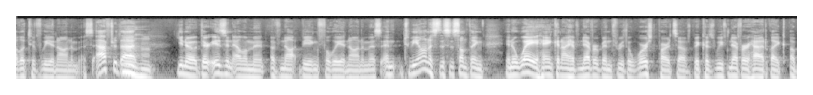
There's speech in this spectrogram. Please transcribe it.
relatively anonymous. After that. You know, there is an element of not being fully anonymous. And to be honest, this is something, in a way, Hank and I have never been through the worst parts of because we've never had like a,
